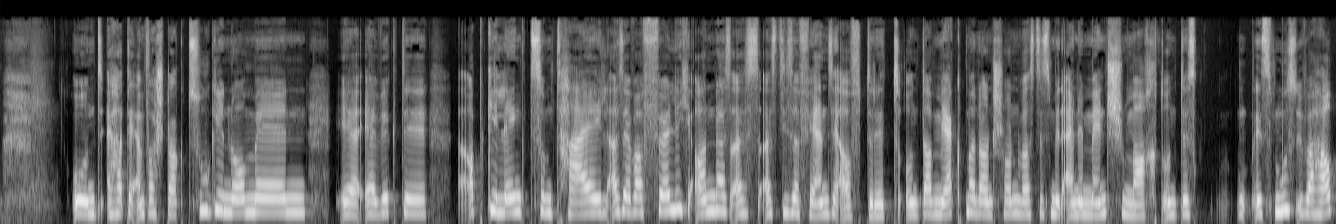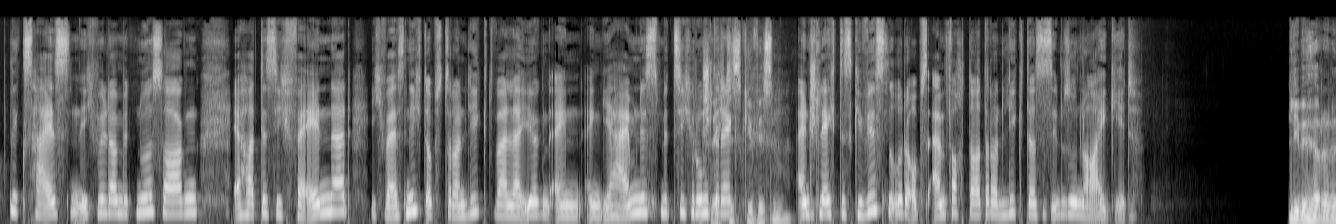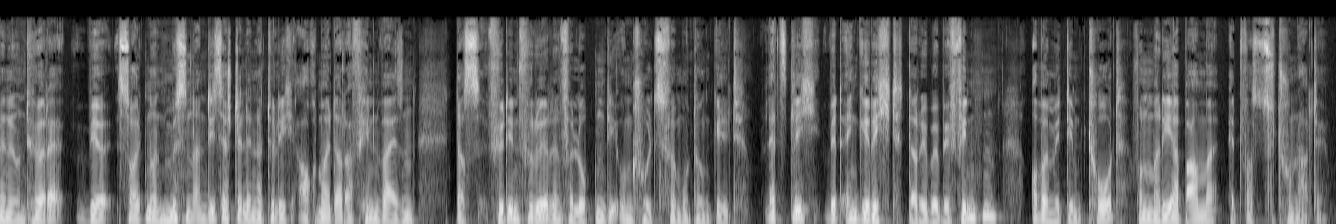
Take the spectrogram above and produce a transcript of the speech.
Und er hatte einfach stark zugenommen, er, er wirkte abgelenkt zum Teil. Also er war völlig anders als, als dieser Fernsehauftritt. Und da merkt man dann schon, was das mit einem Menschen macht. Und das, es muss überhaupt nichts heißen. Ich will damit nur sagen, er hatte sich verändert. Ich weiß nicht, ob es daran liegt, weil er irgendein ein Geheimnis mit sich rumträgt. Ein schlechtes Gewissen. Ein schlechtes Gewissen oder ob es einfach daran liegt, dass es ihm so nahe geht. Liebe Hörerinnen und Hörer, wir sollten und müssen an dieser Stelle natürlich auch mal darauf hinweisen, dass für den früheren Verlobten die Unschuldsvermutung gilt. Letztlich wird ein Gericht darüber befinden, ob er mit dem Tod von Maria Baumer etwas zu tun hatte.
